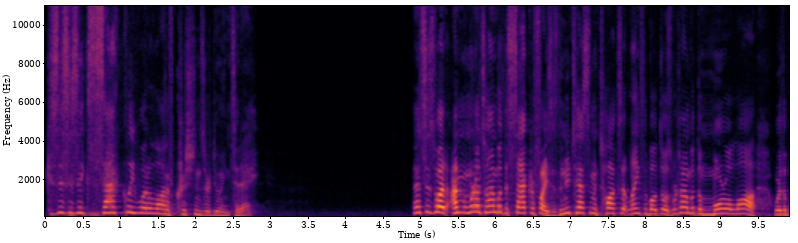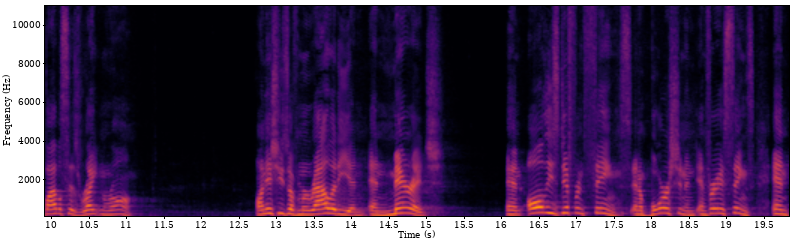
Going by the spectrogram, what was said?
Because this is exactly what a lot of Christians are doing today. This is what, I'm, we're not talking about the sacrifices. The New Testament talks at length about those. We're talking about the moral law, where the Bible says right and wrong. On issues of morality and, and marriage and all these different things, and abortion and, and various things. And,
